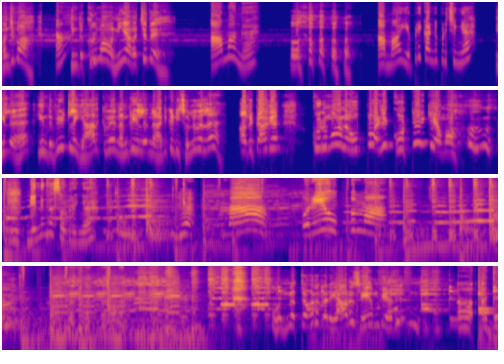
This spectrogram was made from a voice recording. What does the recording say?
மஞ்சுமா? இந்த குருமாவை நீயா வச்சது ஆமாங்க. ஆமா எப்படி கண்டுபிடிச்சீங்க? இல்ல இந்த வீட்ல யாருக்குமே நன்றி இல்லைன்னு அடிக்கடி சொல்லுவல அதுக்காக குருமால உப்பு அள்ளி கொட்டிருக்கியாமா? என்னங்க சொல்றீங்க? ஒரே உப்புமா. உன்னை தவிர வேற யாரும் செய்ய முடியாது. அ, அது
